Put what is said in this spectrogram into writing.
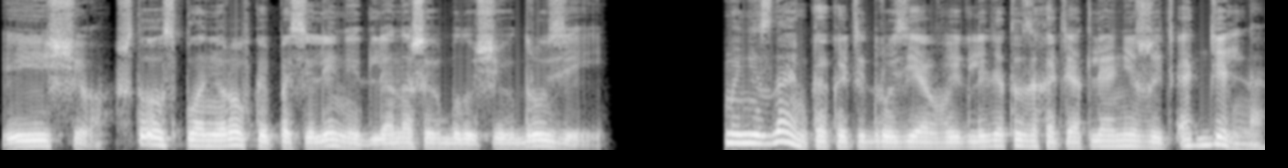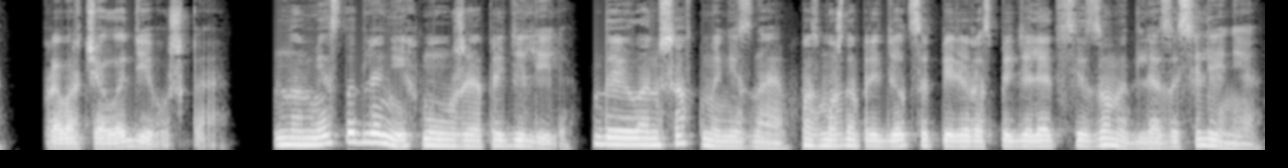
И еще, что с планировкой поселений для наших будущих друзей? Мы не знаем, как эти друзья выглядят и захотят ли они жить отдельно, проворчала девушка. Но место для них мы уже определили. Да и ландшафт мы не знаем. Возможно, придется перераспределять все зоны для заселения.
